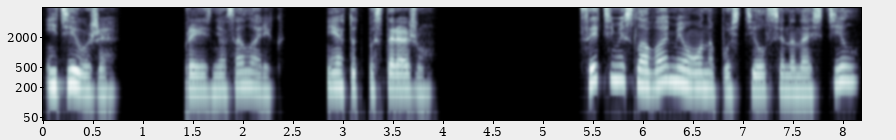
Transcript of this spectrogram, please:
«Иди уже», — произнес Аларик. «Я тут посторожу». С этими словами он опустился на настил,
